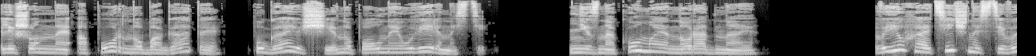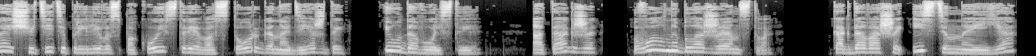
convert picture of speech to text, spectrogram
Лишенная опор, но богатая, пугающая, но полная уверенности. Незнакомая, но родная. В ее хаотичности вы ощутите приливы спокойствия, восторга, надежды и удовольствия, а также волны блаженства, когда ваше истинное «я»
